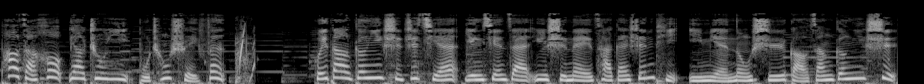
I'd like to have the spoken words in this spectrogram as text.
泡澡后要注意补充水分。回到更衣室之前，应先在浴室内擦干身体，以免弄湿搞脏更衣室。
